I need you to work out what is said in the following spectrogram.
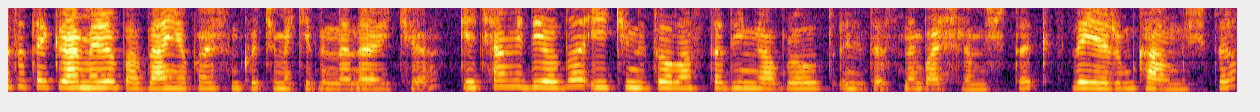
Herkese tekrar merhaba. Ben Yaparsın Koçum ekibinden Öykü. Geçen videoda ilk ünite olan Studying Abroad ünitesine başlamıştık ve yarım kalmıştı.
